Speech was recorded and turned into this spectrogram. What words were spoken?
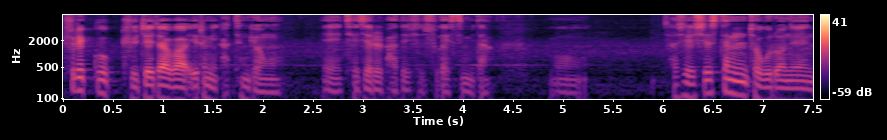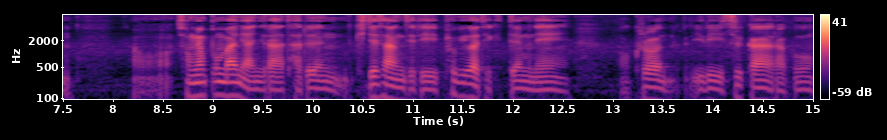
출입국 규제자와 이름이 같은 경우에 제재를 받으실 수가 있습니다. 뭐 사실 시스템적으로는 어, 성명뿐만이 아니라 다른 기재사항들이 표기가 되기 때문에 어, 그런 일이 있을까라고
